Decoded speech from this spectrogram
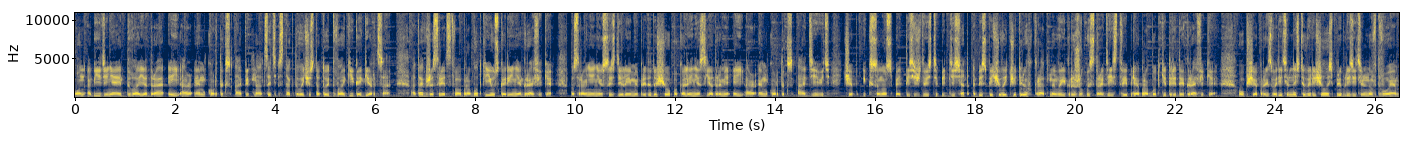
Он объединяет два ядра ARM Cortex A15 с тактовой частотой 2 ГГц ГГц, а также средства обработки и ускорения графики. По сравнению с изделиями предыдущего поколения с ядрами ARM Cortex A9, чип Exynos 5250 обеспечивает четырехкратный выигрыш в быстродействии при обработке 3D-графики. Общая производительность увеличилась приблизительно вдвое.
